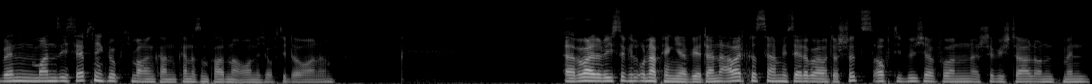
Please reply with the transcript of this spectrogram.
wenn man sich selbst nicht glücklich machen kann, kann das ein Partner auch nicht auf die Dauer, ne? Äh, weil dadurch so viel unabhängiger wird. Deine Arbeit, Christian, hat mich sehr dabei unterstützt. Auch die Bücher von äh, Steffi Stahl und Men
